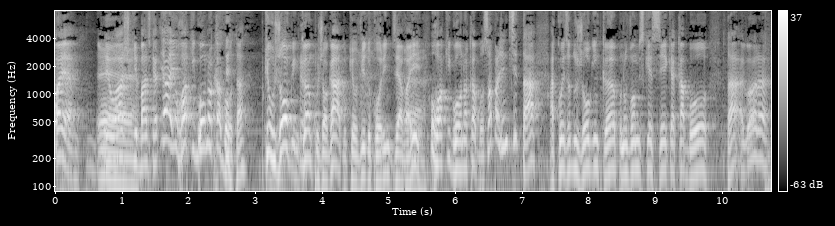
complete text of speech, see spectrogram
Olha, É. eu acho que basicamente. Ah, e o Rock Gol não acabou, tá? Porque o jogo em campo jogado, que eu vi do Corinthians e Havaí, É. o Rock Gol não acabou. Só pra gente citar a coisa do jogo em campo, não vamos esquecer que acabou, tá? Agora,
